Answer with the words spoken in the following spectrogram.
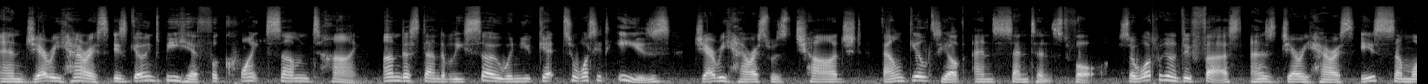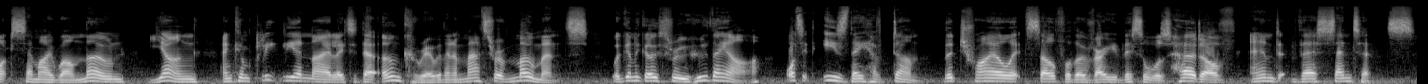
and Jerry Harris is going to be here for quite some time. Understandably so, when you get to what it is Jerry Harris was charged, found guilty of, and sentenced for. So, what we're going to do first, as Jerry Harris is somewhat semi well known, young, and completely annihilated their own career within a matter of moments, we're going to go through who they are, what it is they have done, the trial itself, although very little was heard of, and their sentence.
